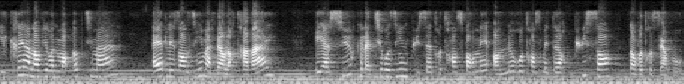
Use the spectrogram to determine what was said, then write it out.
Il crée un environnement optimal, aide les enzymes à faire leur travail et assure que la tyrosine puisse être transformée en neurotransmetteur puissant dans votre cerveau.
